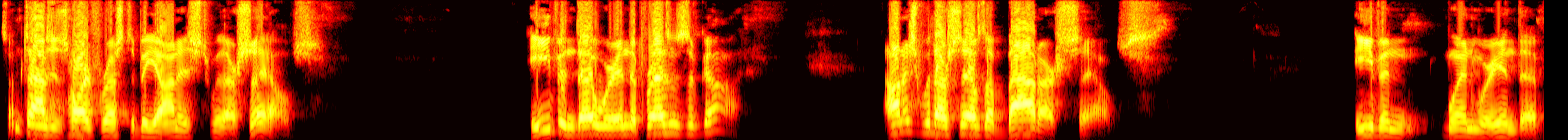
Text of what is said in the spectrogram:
Sometimes it's hard for us to be honest with ourselves, even though we're in the presence of God honest with ourselves about ourselves, even when we're in the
